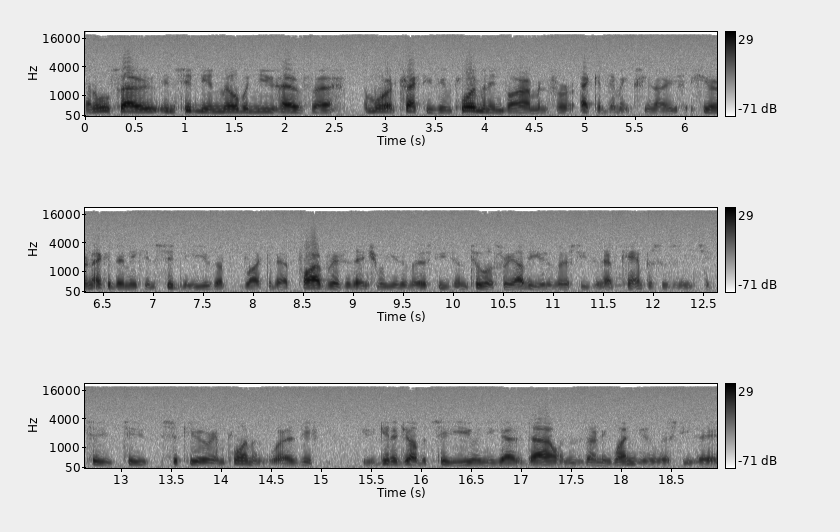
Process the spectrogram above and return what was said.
And also in Sydney and Melbourne you have uh, a more attractive employment environment for academics. You know, if you're an academic in Sydney, you've got like about five residential universities and two or three other universities that have campuses in to to secure employment. Whereas if you get a job at CU and you go to Darwin, there's only one university there,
